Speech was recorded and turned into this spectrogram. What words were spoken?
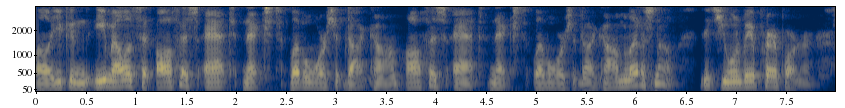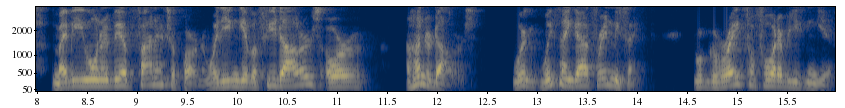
Uh, you can email us at office at nextlevelworship.com, office at nextlevelworship.com. Let us know that you want to be a prayer partner. Maybe you want to be a financial partner, whether you can give a few dollars or a hundred dollars. We thank God for anything. We're grateful for whatever you can give.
